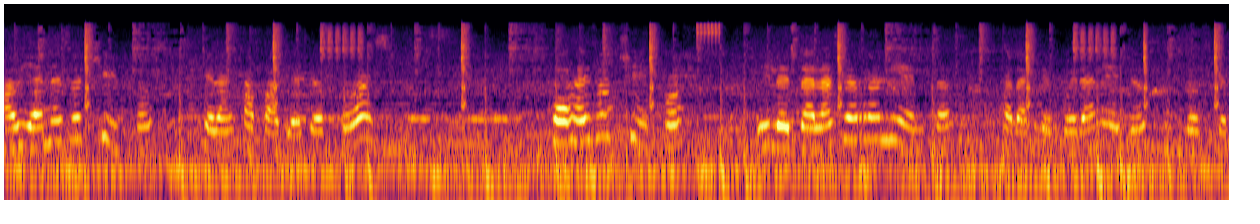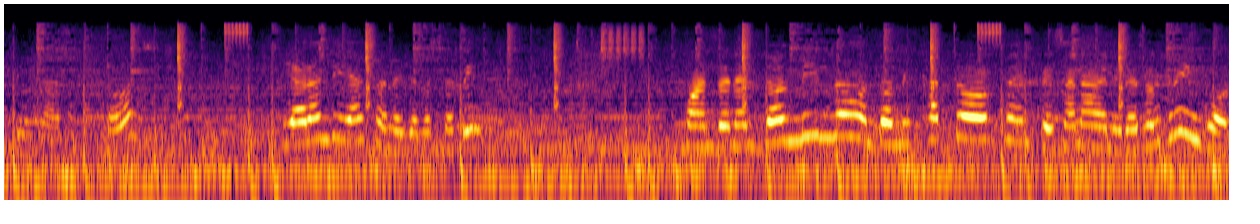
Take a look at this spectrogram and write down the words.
habían esos chicos que eran capaces de hacer todo eso coge esos chicos y les da las herramientas para que fueran ellos los que pintaran todo Y ahora en día son ellos los que pintan. Cuando en el 2009, 2014 empiezan a venir esos gringos,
